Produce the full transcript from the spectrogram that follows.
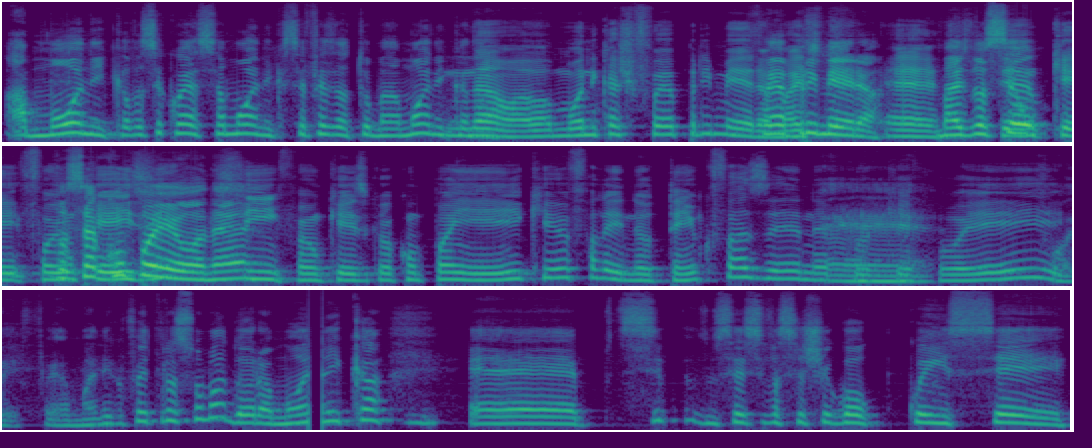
A Mônica, você conhece a Mônica? Você fez a turma da Mônica? Não, a Mônica acho que foi a primeira. Foi a mas- primeira. É, Mas você- um um você case- acompanhou, né? Sim, foi um case que eu acompanhei que eu falei, eu tenho que fazer, né? É, Porque foi... Foi, foi. A Mônica foi transformadora. A Mônica, é, se- não sei se você chegou a conhecer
